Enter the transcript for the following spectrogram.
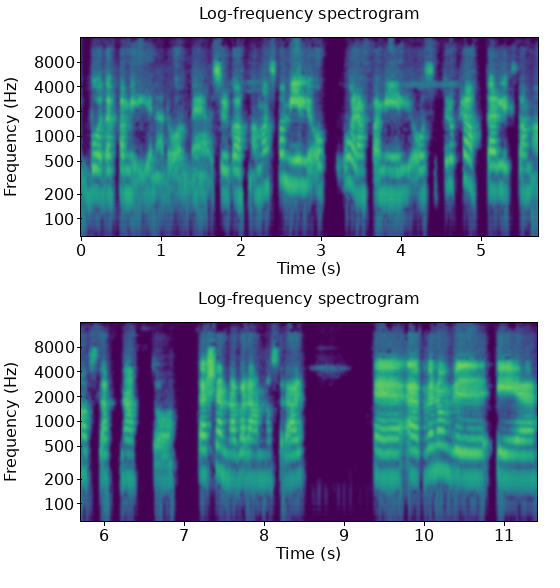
båda familjerna då med surrogatmammans familj och vår familj och sitter och pratar liksom avslappnat och lär känna varandra och sådär. Eh, även om vi är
